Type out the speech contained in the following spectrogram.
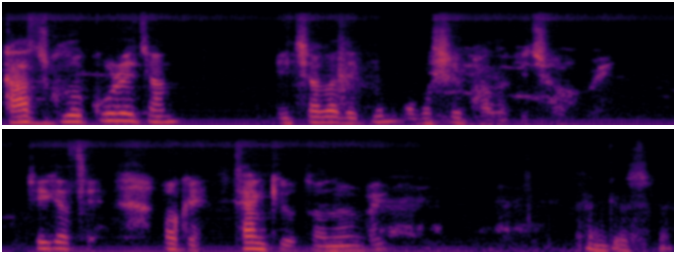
কাজগুলো করে যান। ইনশাল্লাহ দেখবেন অবশ্যই ভালো কিছু হবে। ঠিক আছে? ওকে থ্যাংক ইউ তন্ময় ভাই। থ্যাংক ইউ স্যার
